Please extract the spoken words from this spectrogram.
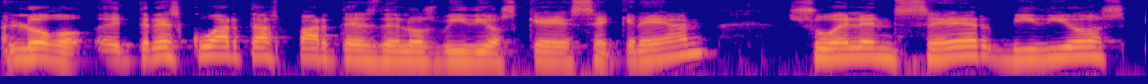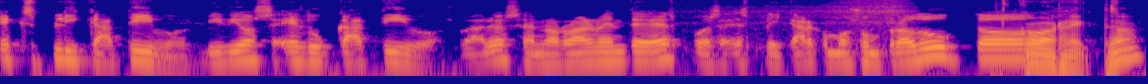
luego, eh, tres cuartas partes de los vídeos que se crean suelen ser vídeos explicativos, vídeos educativos, ¿vale? O sea, normalmente es pues explicar cómo es un producto. Correcto.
